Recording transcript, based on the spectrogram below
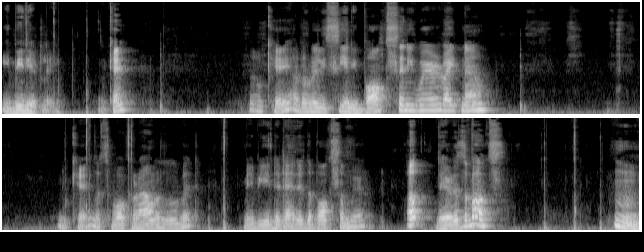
immediately. Okay. Okay, I don't really see any box anywhere right now. Okay, let's walk around a little bit. Maybe you did added the box somewhere. Oh, there it is the box. Hmm,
